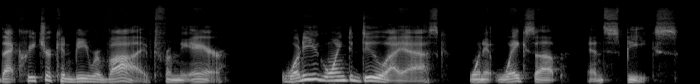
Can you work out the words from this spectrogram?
that creature can be revived from the air. What are you going to do, I ask, when it wakes up and speaks?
